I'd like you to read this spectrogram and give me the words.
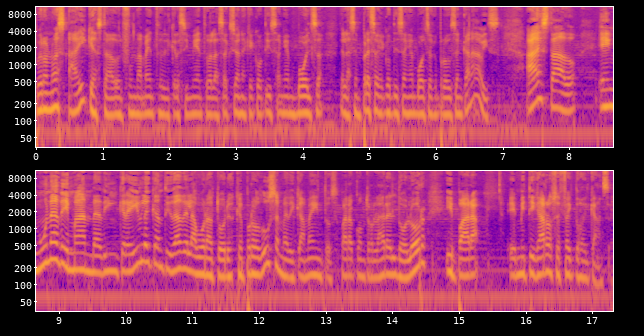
Pero no es ahí que ha estado el fundamento del crecimiento de las acciones que cotizan en bolsa, de las empresas que cotizan en bolsa que producen cannabis. Ha estado en una demanda de increíble cantidad de laboratorios que producen medicamentos para controlar el dolor y para eh, mitigar los efectos del cáncer.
